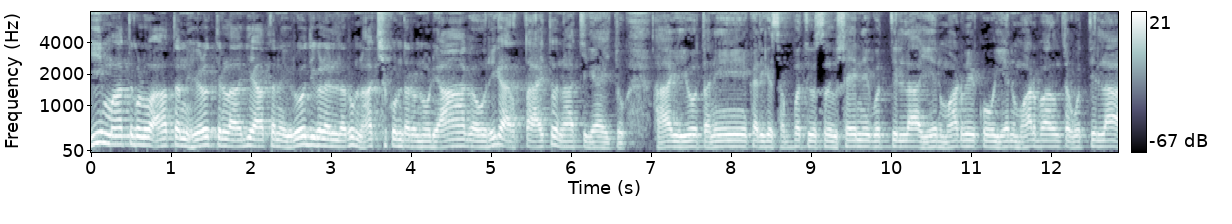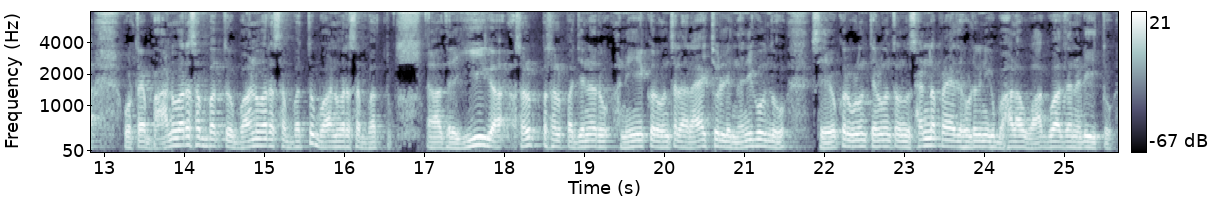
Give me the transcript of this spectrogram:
ಈ ಮಾತುಗಳು ಆತನು ಹೇಳುತ್ತಿರಲಾಗಿ ಆತನ ವಿರೋಧಿಗಳೆಲ್ಲರೂ ನಾಚಿಕೊಂಡರು ನೋಡಿ. ಆಗ ಅವರಿಗೆ ಅರ್ಥ ಆಯಿತು ನಾಚಿಗೆ ಆಯಿತು. ಹಾಗೆ ಇವತ್ತು ಅನೇಕರಿಗೆ ಸಬ್ಬತ್ ದಿವಸದ ವಿಷಯನೇ ಗೊತ್ತಿಲ್ಲ. ಏನು ಮಾಡಬೇಕು, ಏನು ಮಾಡಬಾರ್ದು ಅಂತ ಗೊತ್ತಿಲ್ಲ. ಒಟ್ಟರೆ ಭಾನುವಾರ ಸಬ್ಬತ್ತು ಭಾನುವಾರ ಸಬ್ಬತ್ತು ಭಾನುವಾರ ಸಬ್ಬತ್ತು. ಆದರೆ ಈಗ ಸ್ವಲ್ಪ ಸ್ವಲ್ಪ ಜನರು, ಅನೇಕರು ಒಂದ್ಸಲ ರಾಯಚೂರಲ್ಲಿ ನನಗೊಂದು ಸೇವಕರುಗಳು ಅಂತ ಹೇಳುವಂಥ ಒಂದು ಸಣ್ಣ ಪ್ರಾಯದ ಹುಡುಗನಿಗೆ ಬಹಳ ವಾಗ್ವಾದ ನಡೆಯಿತು.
